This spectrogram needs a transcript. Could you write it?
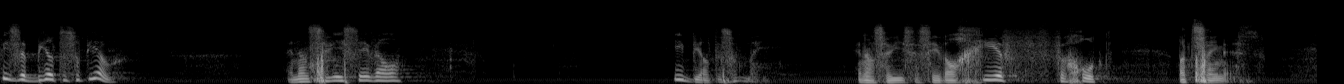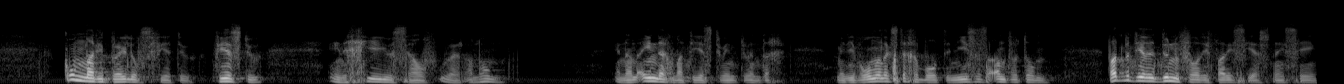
Wie se beeld is op jou?" En dan sê jy sê wel: "U beeld is op my." En dan sou Jesus sê: "Wel gee vir God wat syne is. Kom na die bruilofsfees toe, fees toe en gee jouself oor aan hom." En dan eindig Matteus 22 met die wonderlikste gebod en Jesus antwoord hom: "Wat moet julle doen vir die Fariseërs?" En hy sê:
